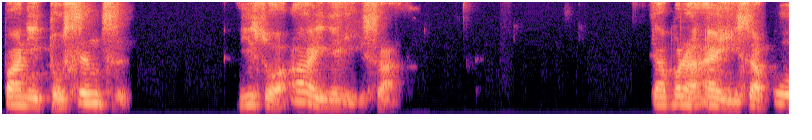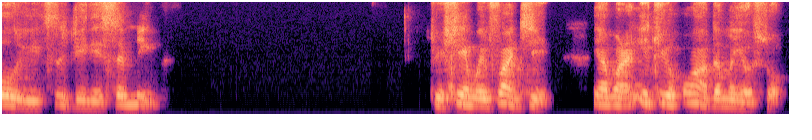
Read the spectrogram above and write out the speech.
把你独生子，你所爱的以撒，要不然爱以撒过于自己的生命。”就献为犯祭，要不然一句话都没有说。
